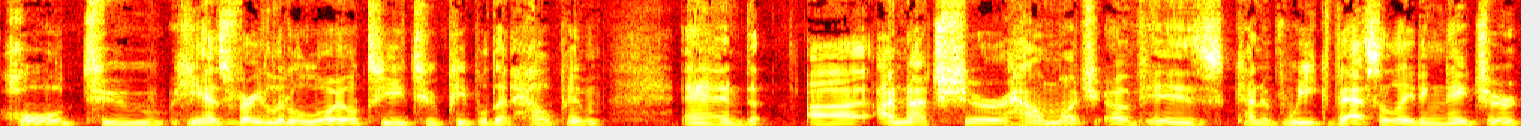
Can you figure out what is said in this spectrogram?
hold to he has very little loyalty to people that help him and uh, i'm not sure how much of his kind of weak vacillating nature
